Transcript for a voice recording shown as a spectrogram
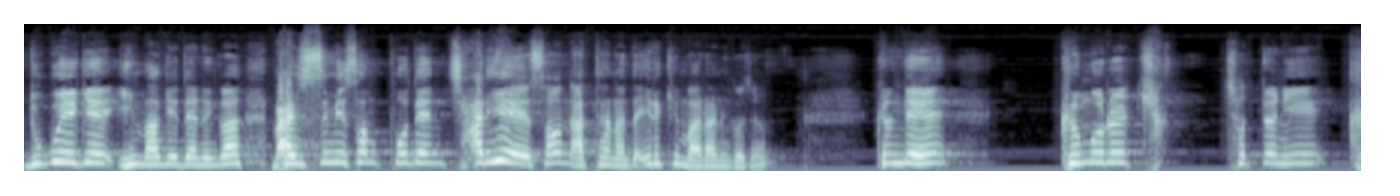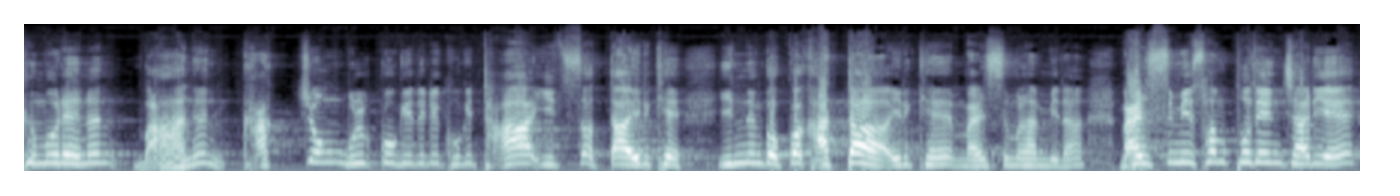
누구에게 임하게 되는가? 말씀이 선포된 자리에서 나타난다. 이렇게 말하는 거죠. 그런데 그물을 촥 쳤더니 그물에는 많은 각종 물고기들이 거기 다 있었다. 이렇게 있는 것과 같다. 이렇게 말씀을 합니다. 말씀이 선포된 자리에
